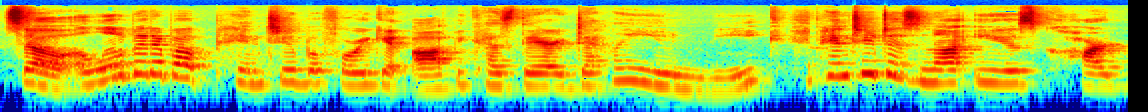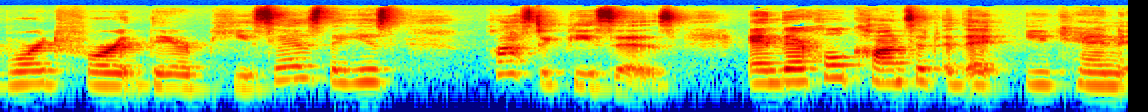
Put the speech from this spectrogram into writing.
So a little bit about Pintoo before we get off because they're definitely unique. Pintoo does not use cardboard for their pieces. They use plastic pieces. And their whole concept that you can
